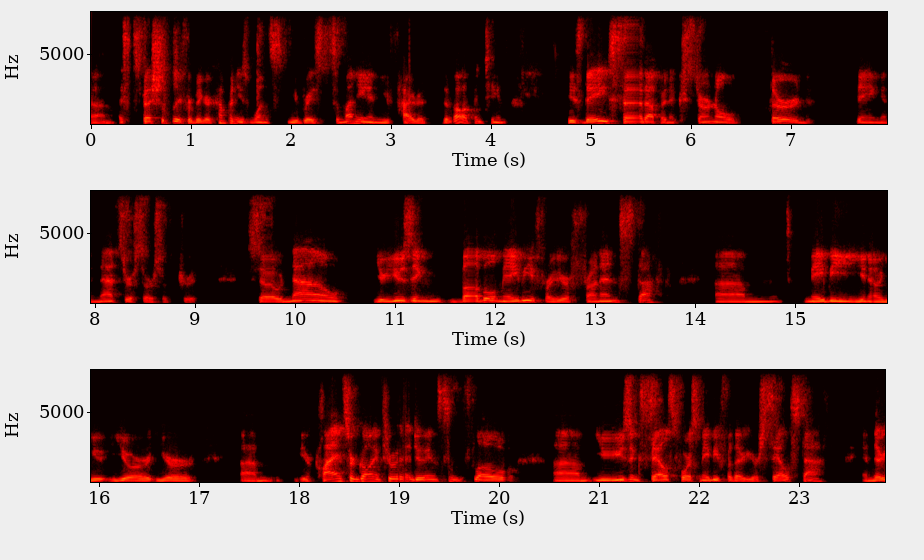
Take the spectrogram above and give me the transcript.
um, especially for bigger companies once you've raised some money and you've hired a development team is they set up an external third thing and that's your source of truth. So now you're using bubble maybe for your front end stuff. Um, maybe you know you your your um, your clients are going through it and doing some flow. Um, you're using salesforce maybe for their, your sales staff and they're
